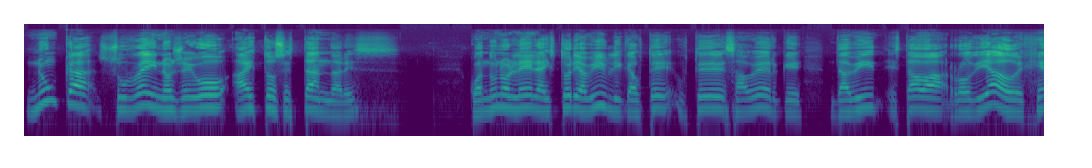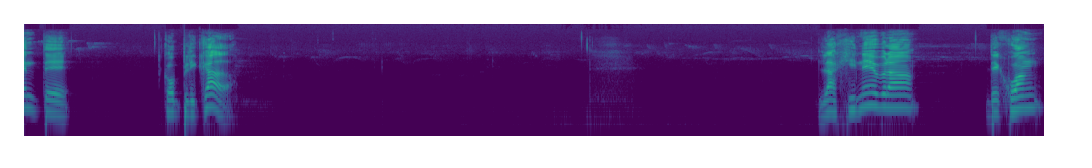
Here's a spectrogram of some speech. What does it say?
Nunca su reino llegó a estos estándares. Cuando uno lee la historia bíblica, usted, usted debe saber que David estaba rodeado de gente complicada. la Ginebra de Juan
